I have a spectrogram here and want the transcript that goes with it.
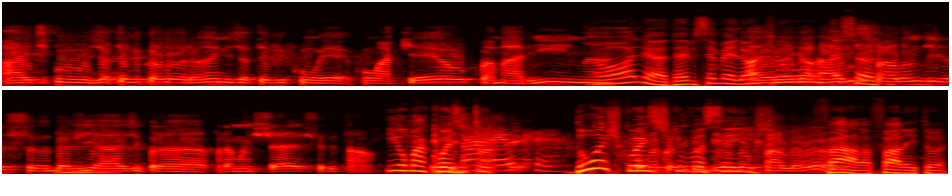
Aí, tipo, já teve com a Lorane, já teve com, com a Kel, com a Marina. Olha, deve ser melhor Aí, que é o legal. The Aí eles falam disso, da viagem pra, pra Manchester e tal. E uma coisa que. Ah, quero. Duas coisas que coisa que o Bruno vocês. falou- Fala, fala, Heitor.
